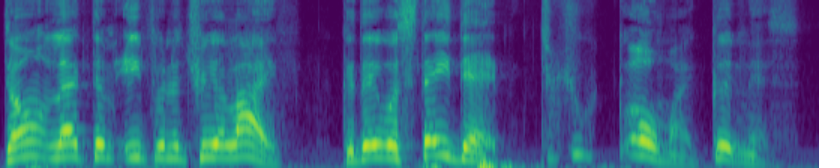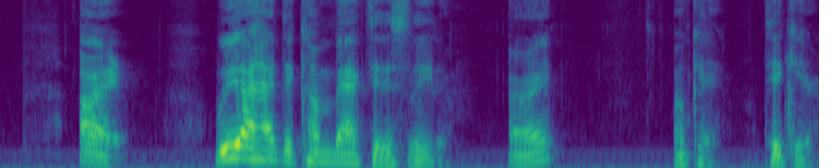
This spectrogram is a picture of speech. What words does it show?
Don't let them eat from the tree of life, because they will stay dead. Oh my goodness. All right. We gotta have to come back to this later. All right? Okay. Take care.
